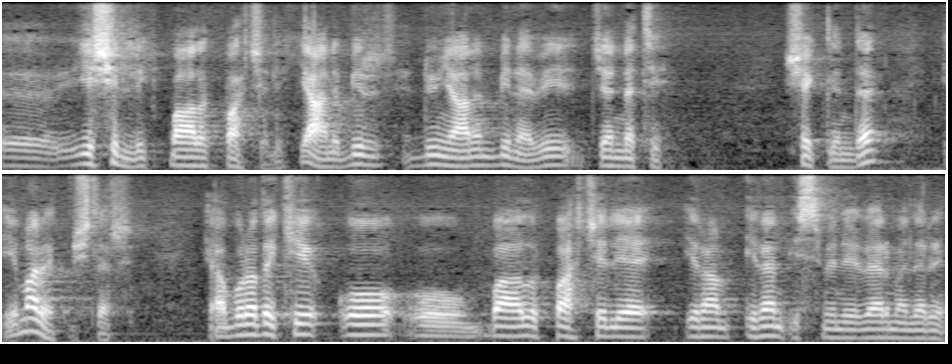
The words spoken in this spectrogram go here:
e, yeşillik, bağlık, bahçelik. Yani bir dünyanın bir nevi cenneti şeklinde imar etmişler. Ya buradaki o, o bağlık bahçeliğe İrem, İrem ismini vermeleri,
